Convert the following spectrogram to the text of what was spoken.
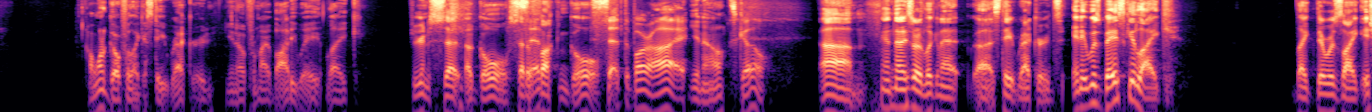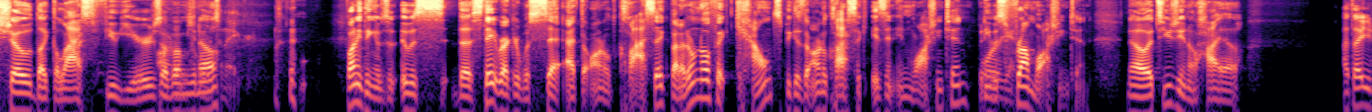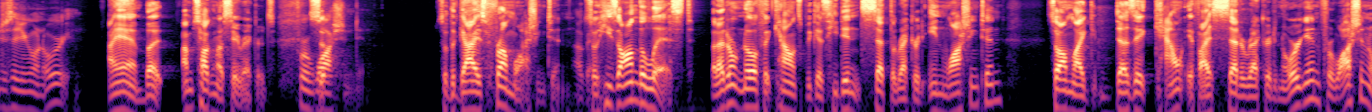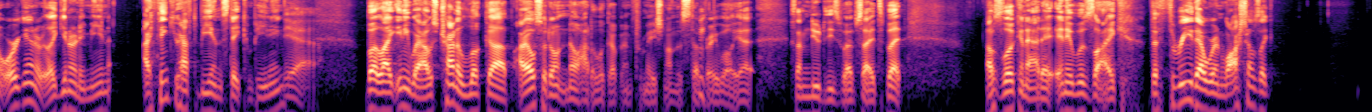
I want to go for like a state record, you know, for my body weight. Like if you're gonna set a goal, set, a fucking goal, Set the bar high. you know. Let's go. Um, and then I started looking at uh, state records, and it was basically like, like there was like it showed like the last few years of them, you know. Funny thing is, it was the state record was set at the Arnold Classic, but I don't know if it counts because the Arnold Classic isn't in Washington, but he was from Washington. No, it's usually in Ohio. I thought you just said you're going to Oregon I am, but I'm talking about state records. for So- Washington. So the guy's from Washington. So he's on the list, but I don't know if it counts because he didn't set the record in Washington. So I'm like, does it count if I set a record in Oregon for Washington, Oregon, or like you know what I mean? I think you have to be in the state competing. Yeah. But like anyway, I was trying to look up. I also don't know how to look up information on this stuff very well yet because I'm new to these websites. But I was looking at it, and it was like the three that were in Washington. I was like,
